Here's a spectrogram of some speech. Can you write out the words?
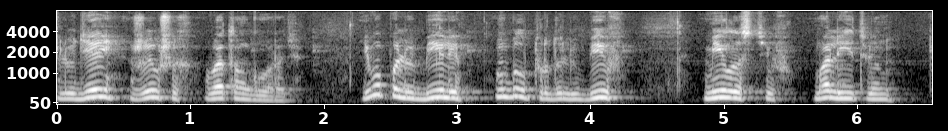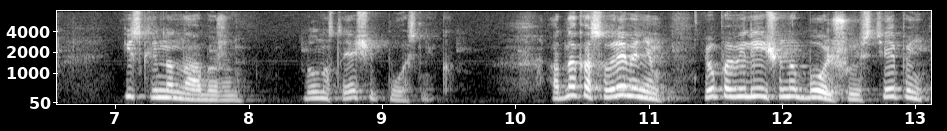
людей, живших в этом городе. Его полюбили, он был трудолюбив, милостив, молитвен, искренне набожен, был настоящий постник. Однако со временем его повели еще на большую степень,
